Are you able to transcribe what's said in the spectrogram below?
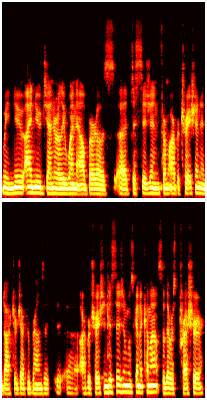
we knew I knew generally when Alberto's uh, decision from arbitration and Dr. Jeffrey Brown's uh, arbitration decision was going to come out. So there was pressure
